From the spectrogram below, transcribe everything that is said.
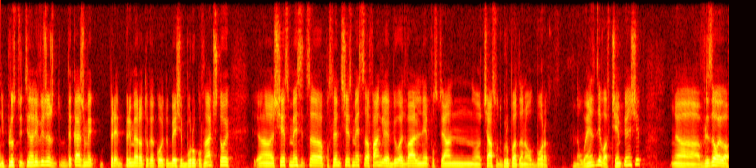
И плюс ти, ти нали виждаш, да кажем, пр- примера тук, който беше Буруков, значи той а, 6 месеца, последните 6 месеца в Англия е бил едва ли не постоянна част от групата на отбора на Уенсди в чемпионшип. Влизал е в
